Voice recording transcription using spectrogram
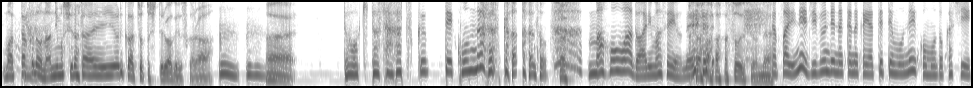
全くの何も知らないよりかはちょっと知ってるわけですから。うんうん、はい。動機と差がつくってこんななんか あの 魔法ワードありませんよね そうですよね。やっぱりね自分でなかなかやっててもねこうもどかしい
